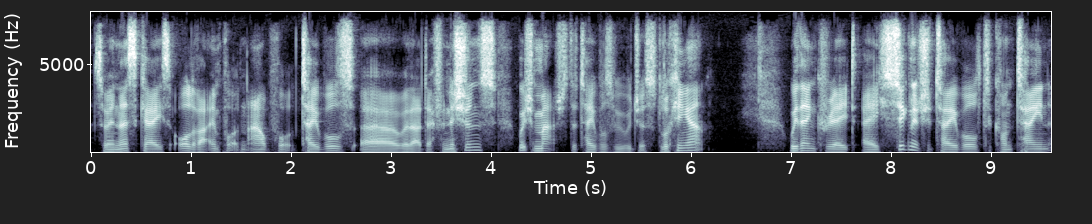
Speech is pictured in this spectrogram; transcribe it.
so in this case, all of our input and output tables uh, with our definitions, which match the tables we were just looking at. We then create a signature table to contain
